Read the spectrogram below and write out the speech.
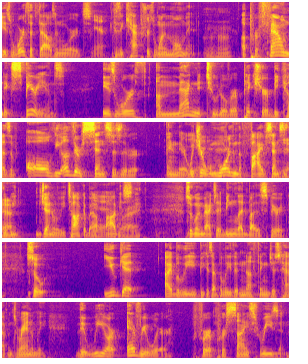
is worth a thousand words Yeah. because it captures one moment. A profound experience is worth a magnitude over a picture because of all the other senses that are in there, which are more than the five senses that we generally talk about, Yeah. obviously. Right. So going back to that, being led by the Spirit. So you get, I believe, because I believe that nothing just happens randomly, that we are everywhere for a precise reason.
